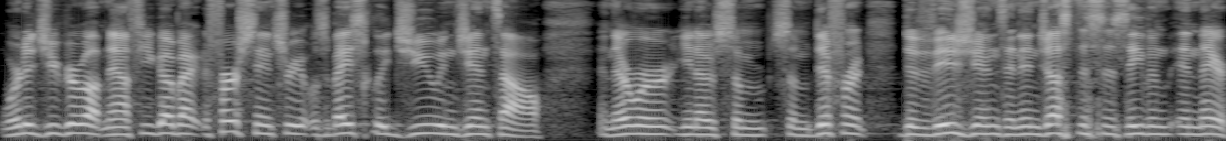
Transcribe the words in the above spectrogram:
Where did you grow up? Now, if you go back to the first century, it was basically Jew and Gentile. And there were, you know, some, some different divisions and injustices even in there.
